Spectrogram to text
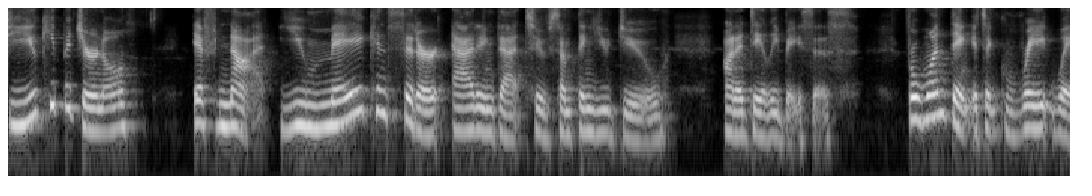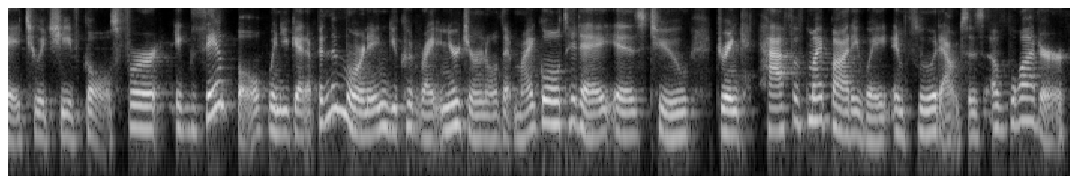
Do you keep a journal? If not, you may consider adding that to something you do on a daily basis. For one thing, it's a great way to achieve goals. For example, when you get up in the morning, you could write in your journal that my goal today is to drink half of my body weight in fluid ounces of water.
